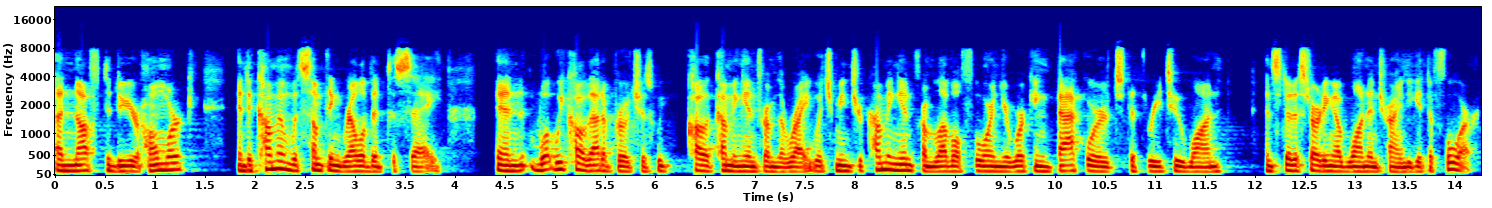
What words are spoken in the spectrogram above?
enough to do your homework and to come in with something relevant to say. And what we call that approach is we call it coming in from the right, which means you're coming in from level four and you're working backwards to three, two, one, instead of starting at one and trying to get to four.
